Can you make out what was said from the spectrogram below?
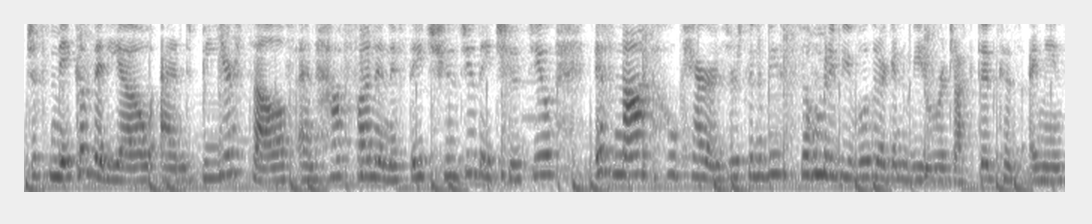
just make a video and be yourself and have fun. And if they choose you, they choose you. If not, who cares? There's gonna be so many people that are gonna be rejected because I mean,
